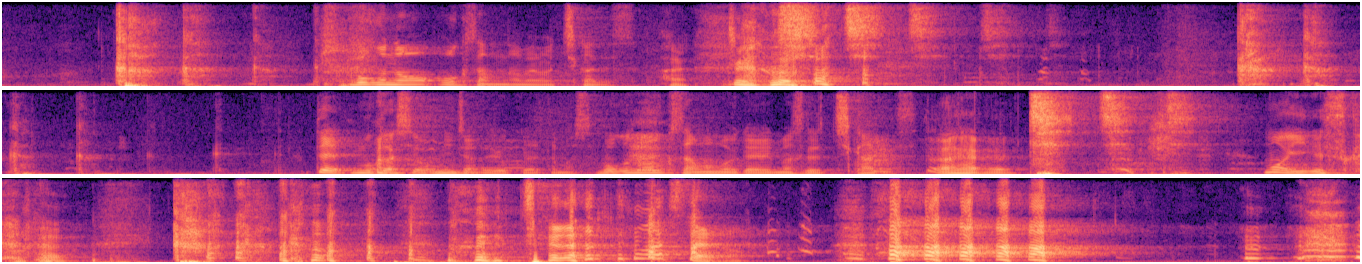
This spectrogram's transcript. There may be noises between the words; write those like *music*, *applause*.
カンカンカンカン僕の奥さんの名前はチカです。はい。で昔お兄ちゃんとよくやってました僕の奥さんももう一回やりますけどチカですはいもういいですかカンカンカンめっちゃやってましたよ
